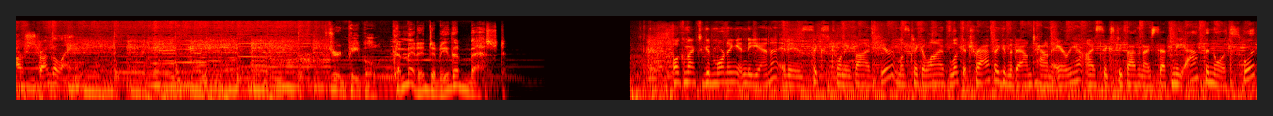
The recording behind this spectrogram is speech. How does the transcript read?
are struggling. People committed to be the best. Welcome back to Good Morning Indiana. It is 625 here, and let's take a live look at traffic in the downtown area, I-65 and I-70 at the North Split.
